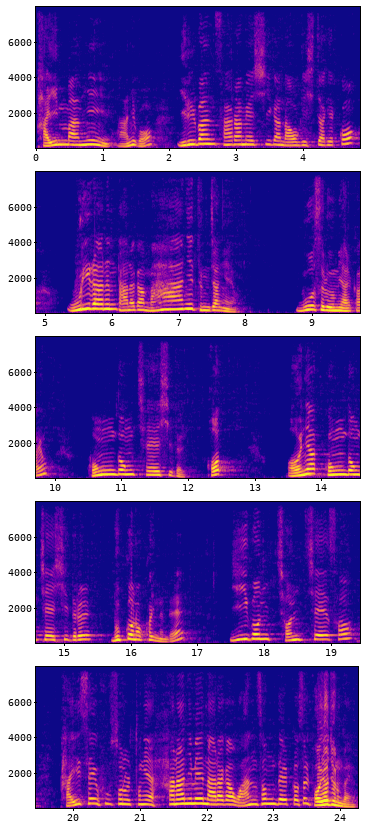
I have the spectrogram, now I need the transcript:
다인만이 아니고 일반 사람의 시가 나오기 시작했고 우리라는 단어가 많이 등장해요. 무엇을 의미할까요? 공동체 시들, 곧 언약 공동체 시들을 묶어놓고 있는데 이권 전체에서 다윗의 후손을 통해 하나님의 나라가 완성될 것을 보여주는 거예요.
